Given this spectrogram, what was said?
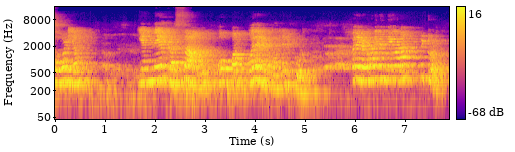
സോഡിയം എൻ എ പ്ലസ് ആകും ഒപ്പം ഒരു ഇലക്ട്രോണിനെ വിട്ടുകൊടുക്കും. ഒരു ഇലക്ട്രോണിനെ എന്ത് ചെയ്യണം? വിട്ടുകൊടുക്കും.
